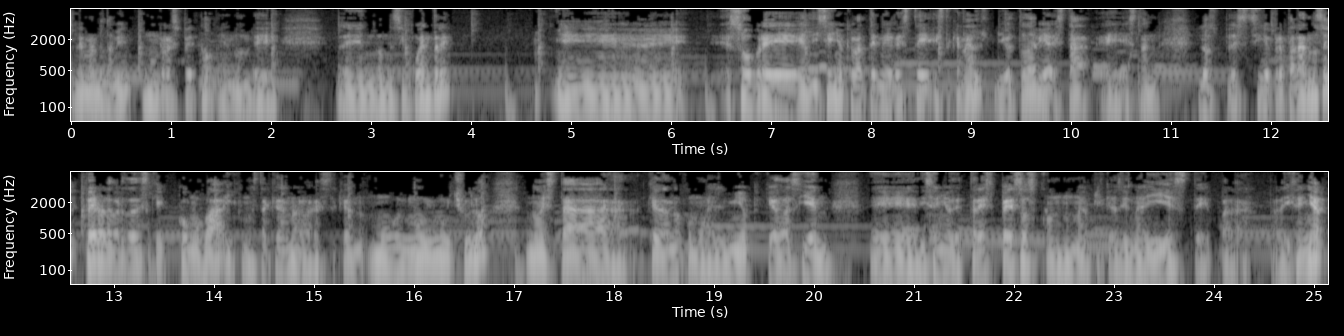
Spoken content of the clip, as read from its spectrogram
le mando también un respeto en donde, en donde se encuentre. Eh, sobre el diseño que va a tener este, este canal. Digo, todavía está, eh, están, los sigue preparándose, pero la verdad es que como va y como está quedando, la verdad está quedando muy, muy, muy chulo. No está quedando como el mío que quedó así en diseño de 3 pesos con una aplicación ahí este, para, para diseñar.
